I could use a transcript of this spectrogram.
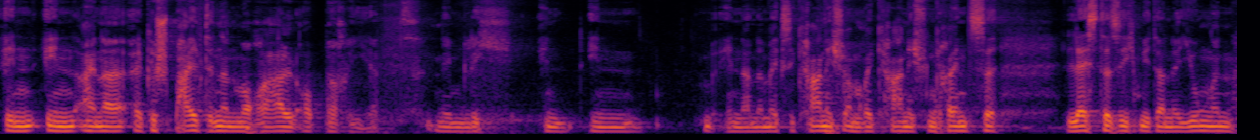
in, in einer äh, gespaltenen Moral operiert, nämlich in, in, in einer mexikanisch-amerikanischen Grenze lässt er sich mit einer jungen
